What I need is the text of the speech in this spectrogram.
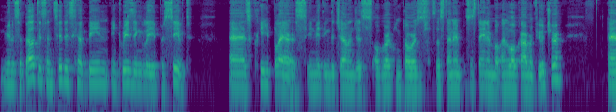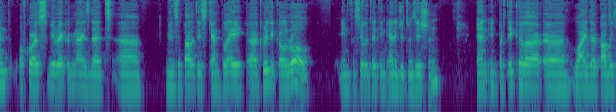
municipalities and cities have been increasingly perceived as key players in meeting the challenges of working towards sustainable and low carbon future. And of course, we recognize that uh, municipalities can play a critical role in facilitating energy transition and in particular uh, wider public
